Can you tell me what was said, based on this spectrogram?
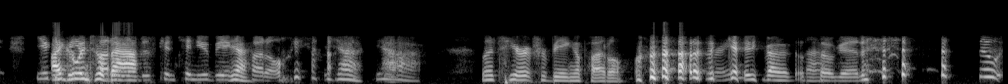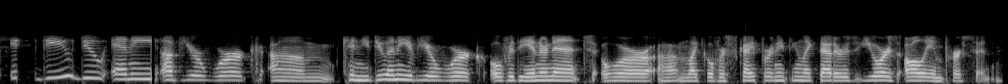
you can I go into a bath. and just continue being Yeah. a puddle. yeah, yeah. Let's hear it for being a puddle. How does it get any better than That's that? so good. So, it, do you do any of your work? Um, can you do any of your work over the internet or um, like over Skype or anything like that, or is yours all in person?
